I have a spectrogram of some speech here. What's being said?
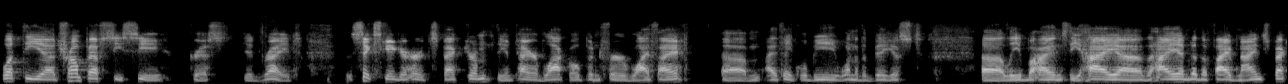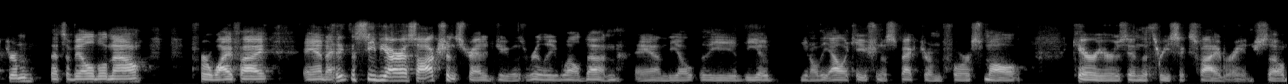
what the uh, Trump FCC, Chris, did right, the six gigahertz spectrum, the entire block open for Wi Fi, um, I think will be one of the biggest uh, leave behinds the high uh, the high end of the five nine spectrum that's available now for Wi-Fi. And I think the CBRS auction strategy was really well done, and the the the you know the allocation of spectrum for small carriers in the 365 range. So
